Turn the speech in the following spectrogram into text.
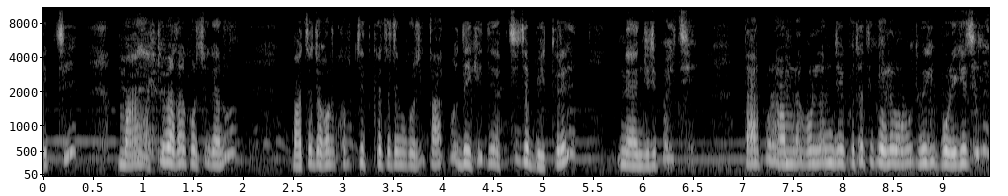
দেখছে, মা এত ব্যথা করছে কেন? বাচ্চা যখন খুব চিৎকার চেঁচামি করছে, তারপর দেখে দেখছি যে ভেতরে ইঞ্জুরি পাইছে। তারপর আমরা বললাম যে, কোথা থেকে হলো বাবু? তুমি কি পড়ে গেছিলে?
